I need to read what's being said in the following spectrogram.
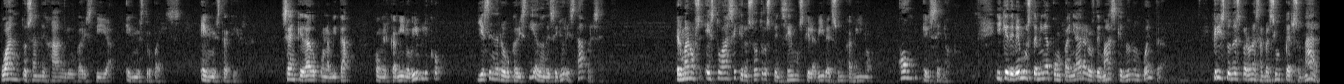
¿Cuántos han dejado la Eucaristía en nuestro país? En nuestra tierra. Se han quedado con la mitad, con el camino bíblico, y es en la Eucaristía donde el Señor está presente. Hermanos, esto hace que nosotros pensemos que la vida es un camino con el Señor y que debemos también acompañar a los demás que no lo encuentran. Cristo no es para una salvación personal,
